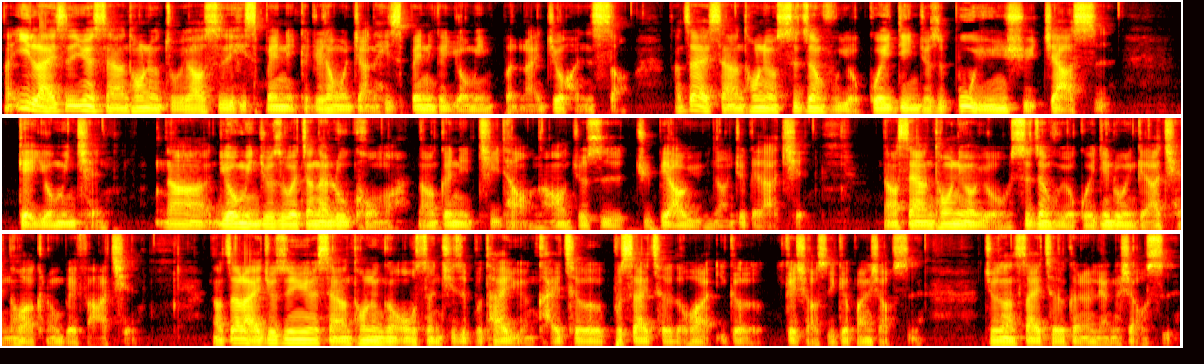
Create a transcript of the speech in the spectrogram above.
那一来是因为圣安东尼奥主要是 Hispanic，就像我讲的，Hispanic 游民本来就很少。那在圣安东尼奥市政府有规定，就是不允许驾驶给游民钱。那游民就是会站在路口嘛，然后跟你乞讨，然后就是举标语，然后就给他钱。然后圣安东尼奥有市政府有规定，如果你给他钱的话，可能会被罚钱。然后再来就是因为圣安东尼奥跟 Austin 其实不太远，开车不塞车的话，一个一个小时一个半小时，就算塞车可能两个小时。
